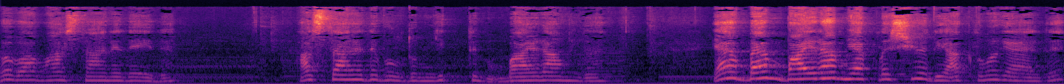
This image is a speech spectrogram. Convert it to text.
babam hastanedeydi. Hastanede buldum gittim bayramdı. Yani ben bayram yaklaşıyor diye aklıma geldi.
